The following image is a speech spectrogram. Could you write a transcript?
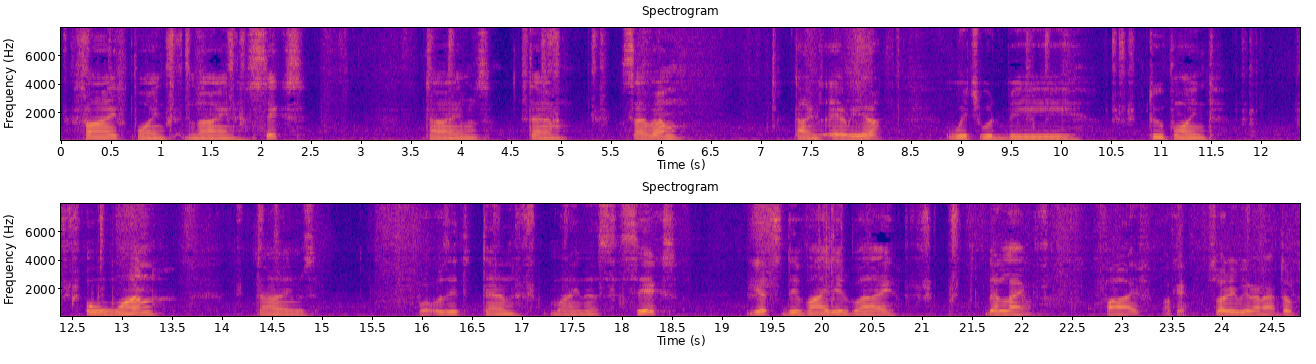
5.96 times 10 7 times area which would be 2.01 times what was it 10 minus 6 gets divided by the length 5 okay sorry we ran out of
